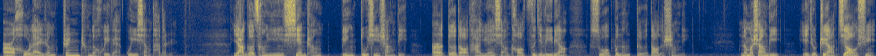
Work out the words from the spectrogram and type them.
而后来仍真诚的悔改归向他的人。雅各曾因献诚并笃信上帝。而得到他原想靠自己力量所不能得到的胜利，那么上帝也就这样教训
